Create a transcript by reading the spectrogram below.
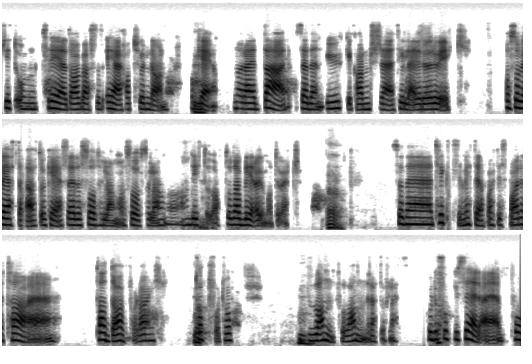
shit, om tre dager så er jeg i Hattfjelldalen. OK, når jeg er der, så er det en uke kanskje til jeg er i Rørvik. Og så vet jeg at OK, så er det så og så lang og så og så lang og dit og datt. Og da blir jeg umotivert. Ja. Så det trikset mitt er å faktisk bare ta, eh, ta dag for dag. Topp for topp. Mhm. Vann for vann, rett og slett. Hvor du fokuserer på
